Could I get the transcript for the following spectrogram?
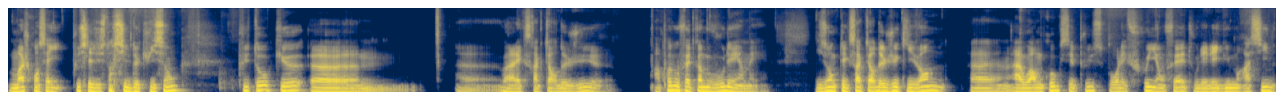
moi, je conseille plus les ustensiles de cuisson plutôt que euh, euh, voilà l'extracteur de jus. Après, vous faites comme vous voulez, hein, mais disons que l'extracteur de jus qu'ils vendent à Warm Cook, c'est plus pour les fruits en fait ou les légumes racines.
